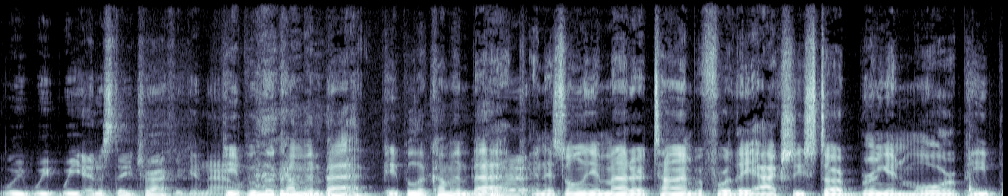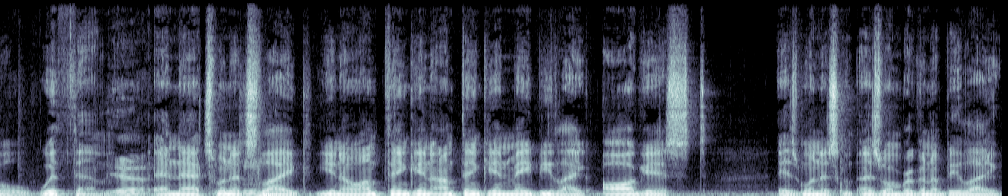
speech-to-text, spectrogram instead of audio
we we, we interstate trafficking now. People are coming back. People are coming back, Yeah. and it's only a matter of time before they actually start bringing more people with them. Yeah. and that's when it's mm-hmm. like you know, I'm thinking, I'm thinking maybe like August is when it's is when we're gonna be like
